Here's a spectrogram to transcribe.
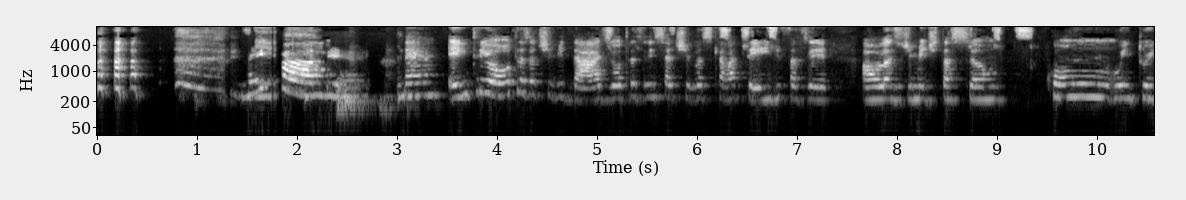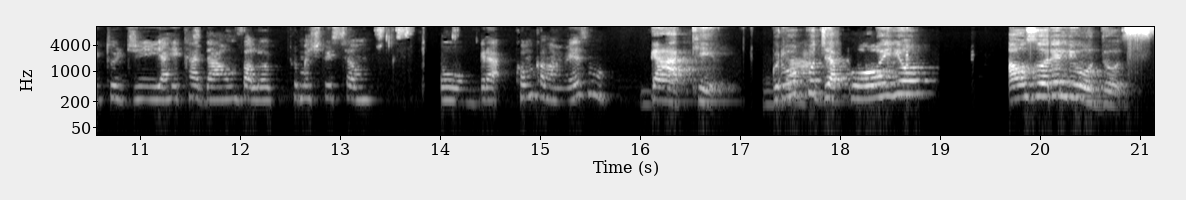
Nem fale. Né? Entre outras atividades, outras iniciativas que ela tem de fazer aulas de meditação com o intuito de arrecadar um valor para uma instituição. Como que é o nome mesmo? GAC Grupo GAC. de Apoio aos Orelhudos.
